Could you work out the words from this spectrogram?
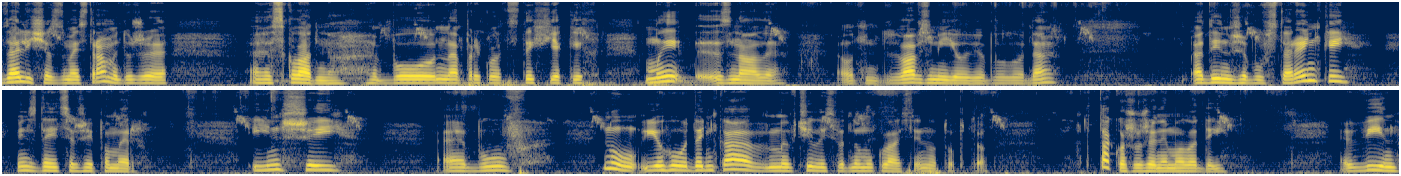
Взагалі зараз з майстрами дуже е, складно. Бо, наприклад, з тих, яких ми е, знали, от два в Змійові було, да? один вже був старенький, він, здається, вже й помер. Інший е, був, ну, його донька, ми вчились в одному класі, ну, тобто, також уже не молодий. Він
